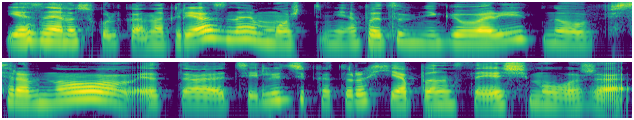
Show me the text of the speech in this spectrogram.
Я знаю, насколько она грязная, можете мне об этом не говорить, но все равно это те люди, которых я по-настоящему уважаю.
